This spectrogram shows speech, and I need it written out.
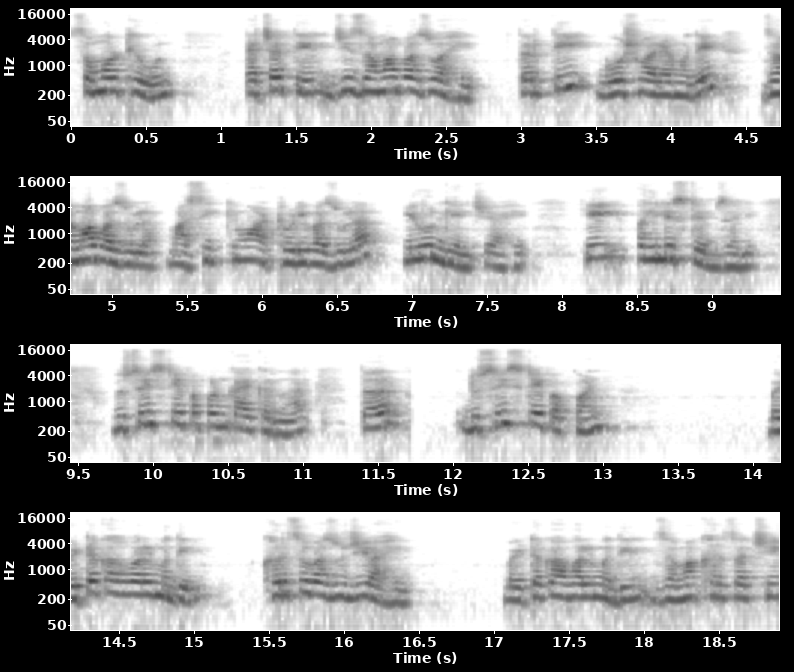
समोर ठेवून त्याच्यातील जी जमा बाजू आहे तर ती गोषवाऱ्यामध्ये जमा बाजूला मासिक किंवा आठवडी बाजूला लिहून घ्यायची आहे. ही पहिली स्टेप झाली. दुसरी स्टेप आपण काय करणार? तर दुसरी स्टेप आपण बैठक अहवालमधील खर्च बाजू जी आहे बैठक अहवालमधील जमा खर्चाची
